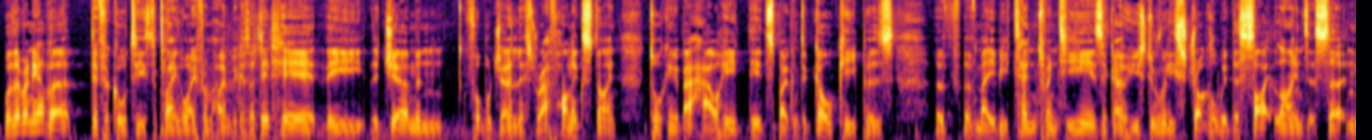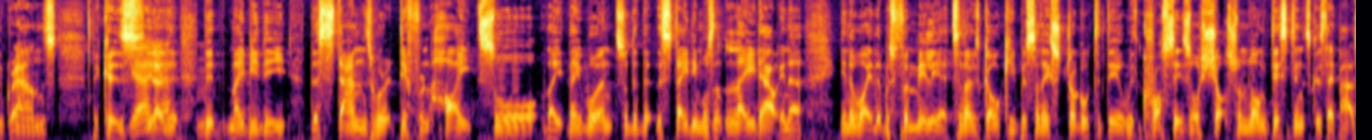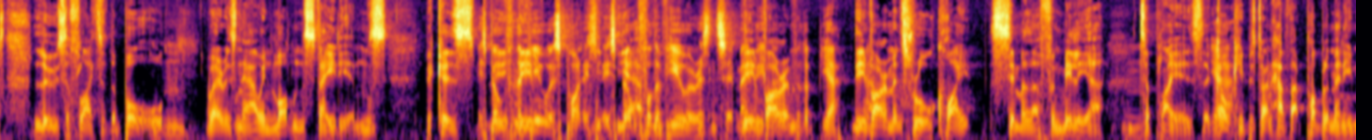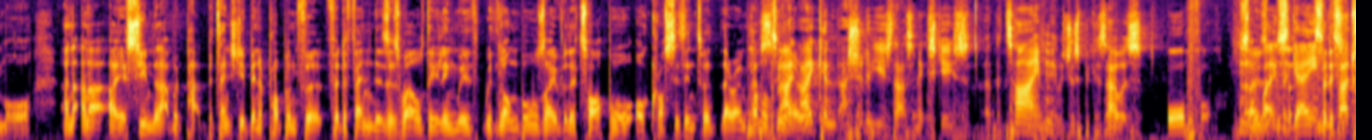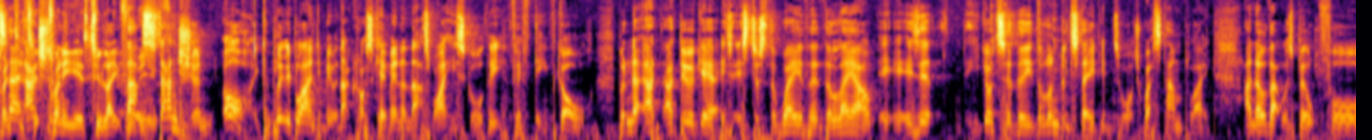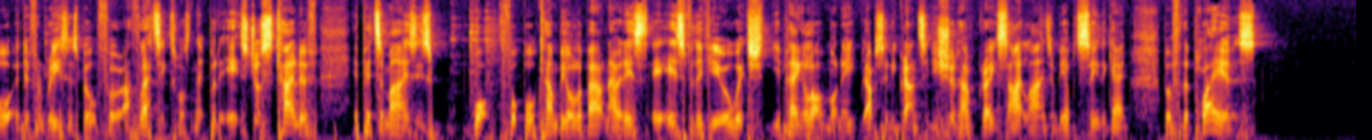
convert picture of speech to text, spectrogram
Were there any other difficulties to playing away from home? Because I did hear the, the German football journalist Ralf Honigstein talking about how he, he'd spoken to goalkeepers of, of maybe 10, 20 years ago who used to really struggle with the sight lines at certain grounds because Yeah, you know yeah. the, the, mm. maybe the, the stands were at different heights or mm-hmm. they, they weren't sort of the, the stadium wasn't laid out in a in a way that was familiar to those goalkeepers. So they struggled to deal with crosses or shots from long distance because they perhaps lose the flight of the ball. Mm. Whereas now in modern stadiums because It's built the, from the, the- viewer's point. It's, it's built Yeah. for the viewer, isn't it? Maybe the environment, the yeah. the yeah. environments are all quite similar, familiar mm. to players. That Yeah. goalkeepers don't have that problem anymore, and, and I, I assume that that would potentially have been a problem for, for defenders as well, dealing with, with long balls over the top or, or crosses into their own penalty I, area. I can. I should have used that as an excuse at the time. it was just because I was awful So- playing so- the game. so this is I'd said, 20 actually, 20 years too late for that you. stanchion, oh, it completely blinded me when that cross came in, and that's why he scored the 15th goal. But no, I, I do get. It's, it's just the way the, the layout. Is it? You go to the, the London Stadium to watch West Ham play. I know that was built for a different reason. It's built for athletics, wasn't it? But it's just kind of epitomises what football can be all about now. It is it is for the viewer, which you're paying a lot of money. Absolutely granted, you should have great sight lines and be able to see the game. But for the players,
